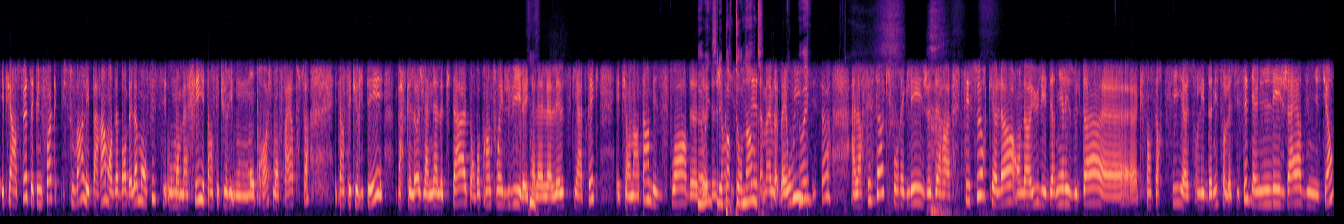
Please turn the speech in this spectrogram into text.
Et puis ensuite, c'est qu'une fois que, puis souvent, les parents vont dire, bon, ben là, mon fils ou mon, ma fille est en sécurité, ou mon proche, mon frère, tout ça, est en sécurité parce que là, je l'ai amené à l'hôpital, puis on va prendre soin de lui, là, il est à l'aile psychiatrique. Et puis on entend des histoires de, ben de, gens qui même, ben oui, c'est ça. Alors c'est ça qu'il faut régler. Je veux dire, euh, c'est sûr que là, on a eu les derniers résultats euh, qui sont sortis euh, sur les données sur le suicide. Il y a une légère diminution.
